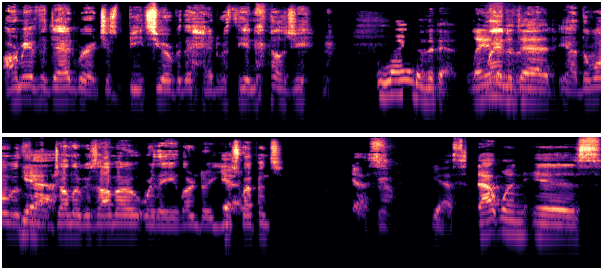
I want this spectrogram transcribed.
Army of the Dead where it just beats you over the head with the analogy? Land of the Dead. Land, of the, Dead. Yeah, the one with Yeah. John Leguizamo where they learn to use Yeah. weapons. Yes. Yeah. Yes. That one is,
